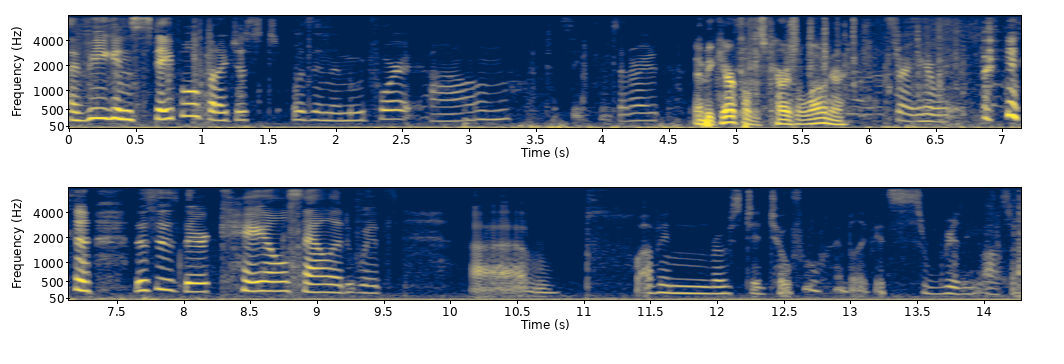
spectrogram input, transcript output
a vegan staple, but I just was in the mood for it. Um, let's see, is that right? And be careful, this car's a loner. That's right here. Wait. this is their kale salad with uh, oven roasted tofu. I believe it's really awesome.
